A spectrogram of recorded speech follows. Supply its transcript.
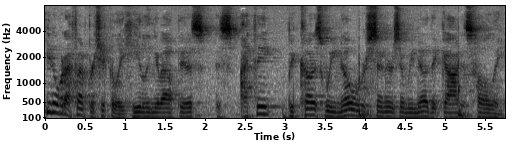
You know what I find particularly healing about this is I think because we know we're sinners and we know that God is holy,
